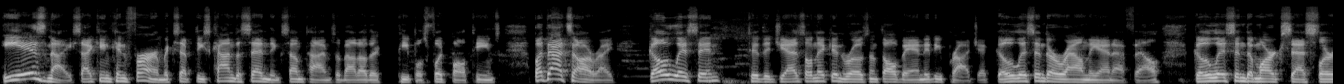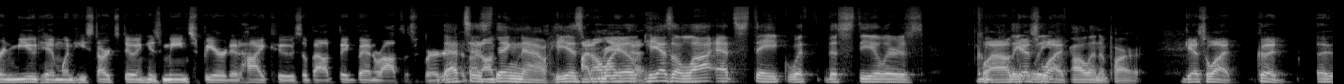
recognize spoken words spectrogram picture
he is nice. I can confirm, except he's condescending sometimes about other people's football teams, but that's all right. Go listen to the Jeselnik and Rosenthal Vanity Project. Go listen to Around the NFL. Go listen to Marc Sessler and mute him when he starts doing his mean spirited haikus about Big Ben Roethlisberger. That's his thing now. He is I don't like that. he has a lot at stake with the Steelers. Well, guess what? Falling apart. Guess what? Good. Uh,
